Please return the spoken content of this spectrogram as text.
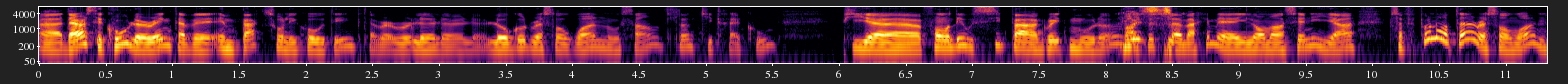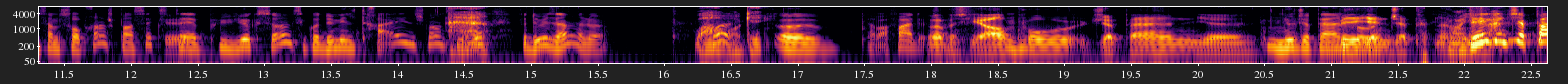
Euh, D'ailleurs, c'est cool, le ring, t'avais Impact sur les côtés, puis t'avais le, le- le logo de Wrestle One au centre, là, qui est très cool. Puis euh, fondé aussi par Great Muta. Je Ouais, sais pas si c'est tu l'as marqué, mais ils l'ont mentionné hier. Puis ça fait pas longtemps, Wrestle One. Ça me surprend. Je pensais que c'était plus vieux que ça. C'est quoi, 2013, je pense? ça? Ça fait deux ans, là. Wow, Ouais. OK. Ça va faire deux Ouais, parce qu'il y a All Pro Japan, il y a New Japan. Big in Japan. Non, Big in Japan!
